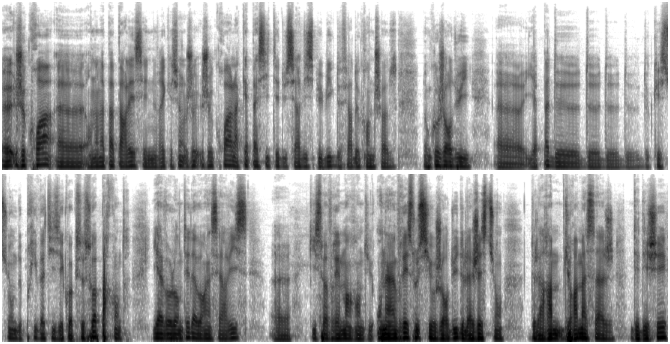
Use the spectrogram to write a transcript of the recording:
Euh, je crois, euh, on n'en a pas parlé, c'est une vraie question, je, crois à la capacité du service public de faire de grandes choses. Donc aujourd'hui, euh, il n'y a pas de- de question de privatiser quoi que ce soit. Par contre, il y a volonté d'avoir un service euh, qui soit vraiment rendu. On a un vrai souci aujourd'hui de la gestion de la ram- du ramassage des déchets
